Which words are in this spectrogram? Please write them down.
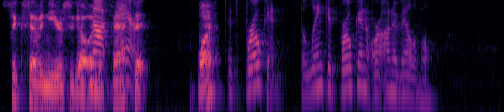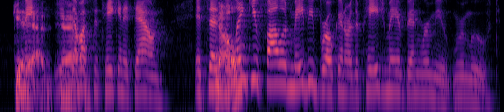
six seven years ago It's and the fact fair. that what it's broken. The link is broken or unavailable. get May- out of yeah, They must have taken it down. It says the link you followed may be broken or the page may have been remo- removed.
